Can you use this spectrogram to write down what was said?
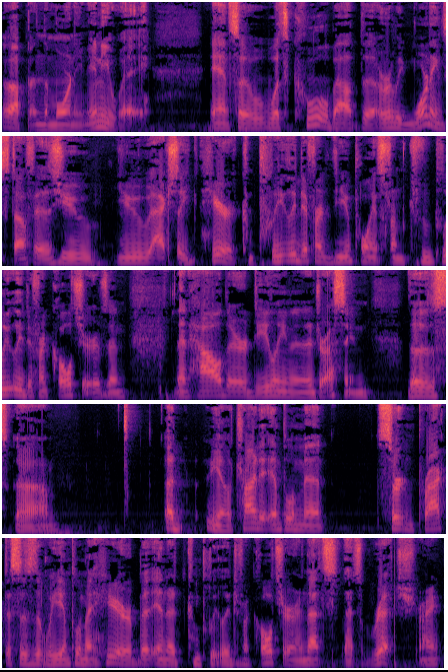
up in the morning anyway. And so what's cool about the early morning stuff is you you actually hear completely different viewpoints from completely different cultures and and how they're dealing and addressing those um, uh, you know trying to implement certain practices that we implement here but in a completely different culture and that's that's rich right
